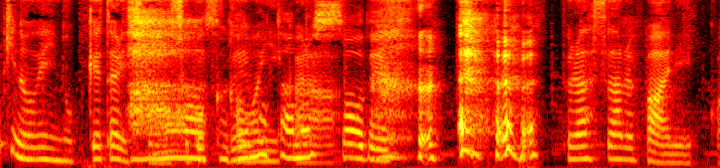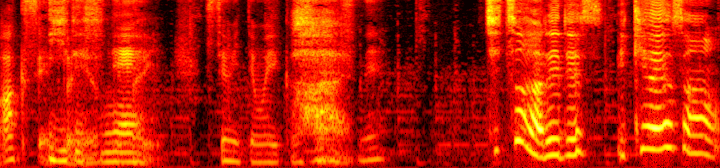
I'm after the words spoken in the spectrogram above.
ーキの上に乗っけたりしてもすごく可愛いから楽しそうです。プラスアルファにこうアクセントにいい乗っけたりしてみてもいいかもしれないですね。実はあれです。池谷屋さん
